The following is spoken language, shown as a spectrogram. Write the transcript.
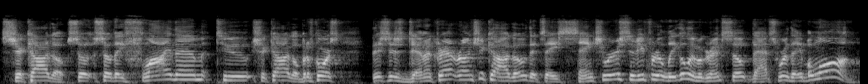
Chicago. So so they fly them to Chicago. But of course, this is Democrat run Chicago that's a sanctuary city for illegal immigrants, so that's where they belong.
